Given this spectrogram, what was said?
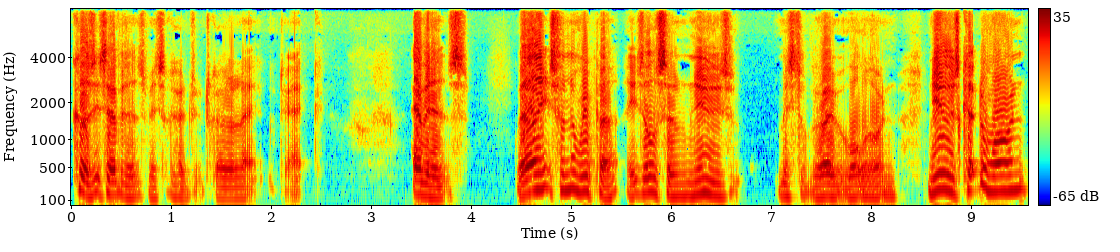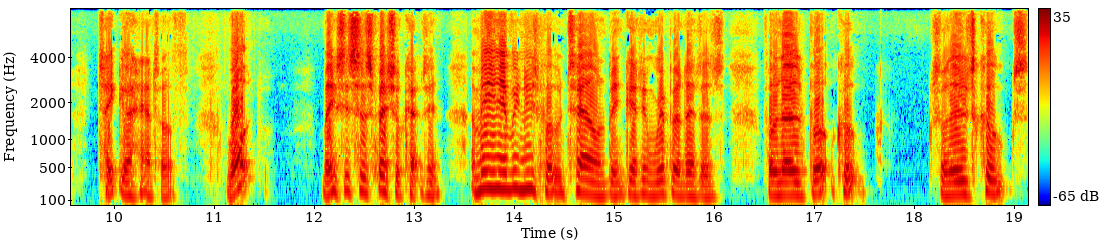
Because it's evidence, Mr. Jack. Evidence. Well, it's from the Ripper. It's also news, Mr. Warren. News, Captain Warren. Take your hat off. What makes it so special, Captain? I mean, every newspaper in town's been getting Ripper letters from those book cook, from those cooks.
